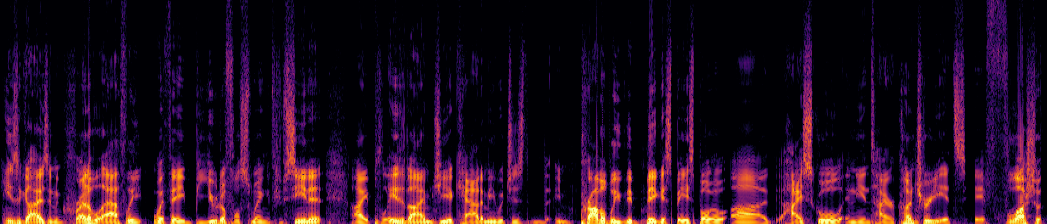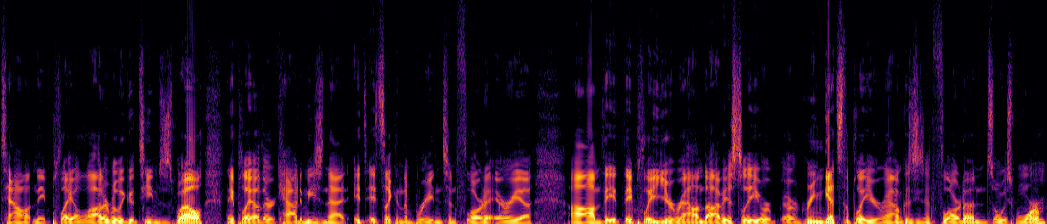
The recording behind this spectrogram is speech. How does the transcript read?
He's a guy who's an incredible athlete with a beautiful swing. If you've seen it, uh, he plays at IMG Academy, which is th- probably the biggest baseball uh, high school in the entire country. It's it flush with talent, and they play a lot of really good teams as well. They play other academies in that. It's, it's like in the Bradenton, Florida area. Um, they, they play year round, obviously, or, or Green gets to play year round because he's in Florida and it's always warm.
